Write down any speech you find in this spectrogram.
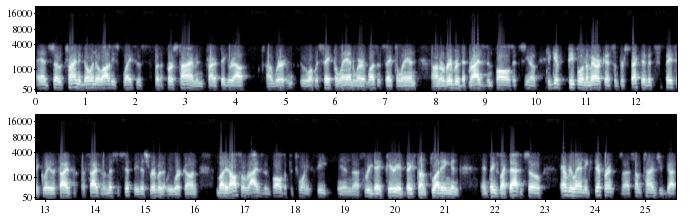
and so trying to go into a lot of these places for the first time and try to figure out uh, where what was safe to land, where it wasn't safe to land on a river that rises and falls. It's you know to give people in America some perspective. It's basically the size the size of the Mississippi. This river that we work on but it also rises and falls up to 20 feet in a three day period based on flooding and, and things like that. And so every landing's different. Uh, sometimes you've got,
